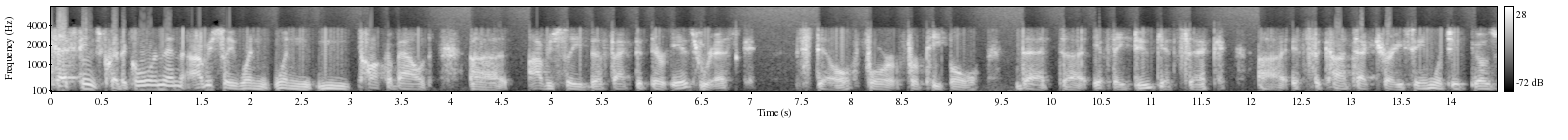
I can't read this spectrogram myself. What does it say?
testing is critical, and then obviously when when you talk about uh, obviously the fact that there is risk still for for people that uh, if they do get sick, uh, it's the contact tracing, which it goes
